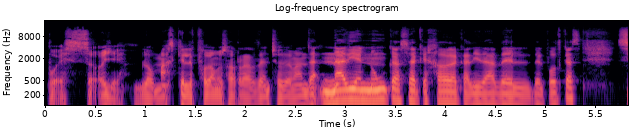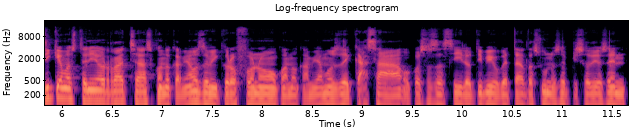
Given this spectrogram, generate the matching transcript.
pues oye, lo más que les podamos ahorrar de ancho de banda. Nadie nunca se ha quejado de la calidad del, del podcast. Sí que hemos tenido rachas cuando cambiamos de micrófono, cuando cambiamos de casa o cosas así, lo típico que tardas unos episodios en,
